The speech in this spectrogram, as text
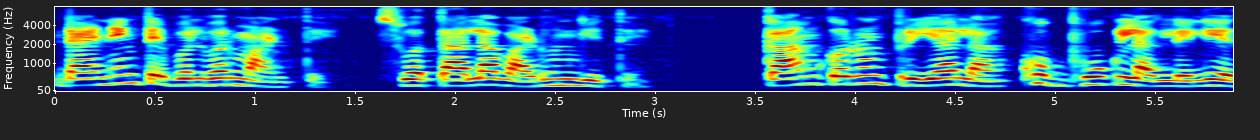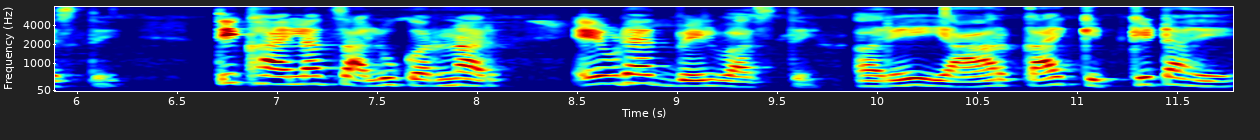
डायनिंग टेबलवर मांडते स्वतःला वाढून घेते. काम करून प्रियाला खूप भूक लागलेली असते. ती खायला चालू करणार एवढ्यात बेल वाजते. अरे यार काय किटकिट आहे.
